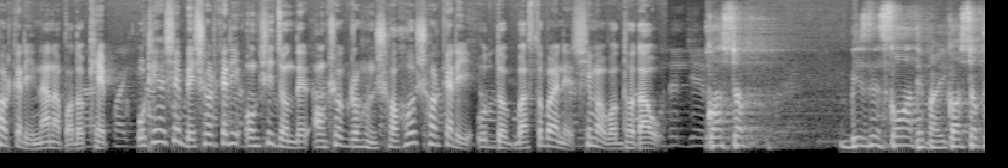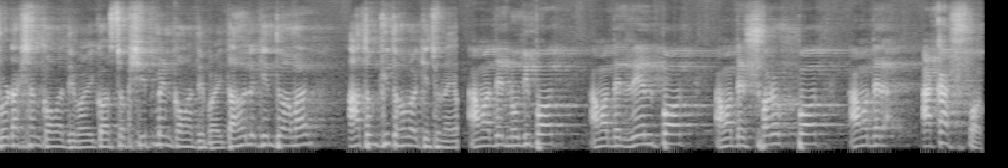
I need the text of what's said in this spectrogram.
সরকারি নানা পদক্ষেপ। উঠে আসে বেসরকারি অংশীজনদের অংশগ্রহণ সহ সরকারি উদ্যোগ বাস্তবায়নের সীমাবদ্ধতাও। কস্ট অফ বিজনেস কমাতে পারি কস্ট অফ প্রোডাকশন কমাতে পারি কস্ট অফ শিপমেন্ট কমাতে পারি। তাহলে কিন্তু আমার আতঙ্কিত হওয়ার কিছু নাই। আমাদের নদীপথ আমাদের রেলপথ আমাদের সড়ক পথ আমাদের আকাশপথ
